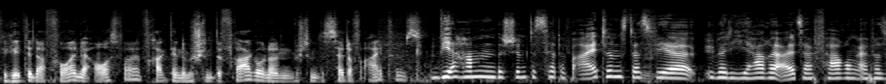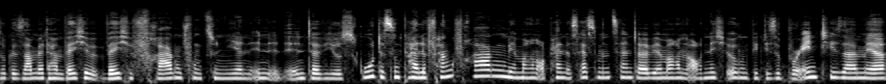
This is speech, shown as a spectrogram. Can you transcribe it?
Wie geht ihr da vor in der Auswahl? Fragt ihr eine bestimmte Frage oder ein bestimmtes Set of Items? Wir haben ein bestimmtes Set of Items, das mhm. wir über die Jahre als Erfahrung einfach so gesammelt haben, welche, welche Fragen funktionieren in, in Interviews gut. Das sind keine Fangfragen, wir machen auch kein Assessment Center, wir machen auch nicht irgendwie diese Brain Teaser mehr,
